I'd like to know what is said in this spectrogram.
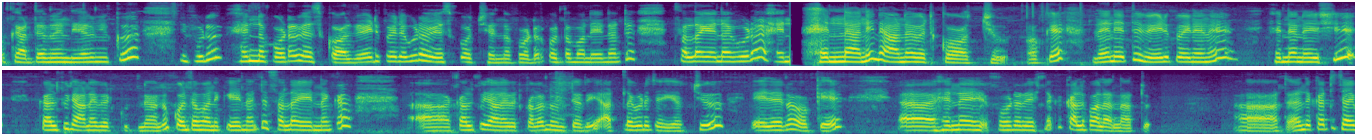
ఓకే అర్థమైంది కదా మీకు? ఇప్పుడు హెన్న పౌడర్ వేసుకోవాలి. వేడిపైన కూడా వేసుకోవచ్చు హెన్న పౌడర్. కొంతమంది ఏంటంటే చల్లగైనా కూడా హెన్ హెన్నాని నానబెట్టుకోవచ్చు. ఓకే? నేనైతే వేడిపైననే హెన్నను వేసి కలిపి నానబెట్టుకుంటున్నాను. కొంతమందికి ఏంటంటే చల్లగా అయినాక కలిపి నానబెట్టుకోవాలని ఉంటుంది. అట్లా కూడా చేయొచ్చు. ఏదైనా ఓకే. హెన్న పౌడర్ వేసినాక కలపాలన్నట్టు. ఎందుకంటే చాయ్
